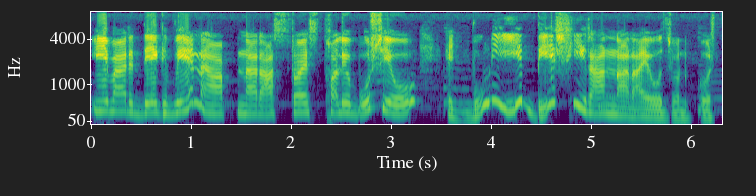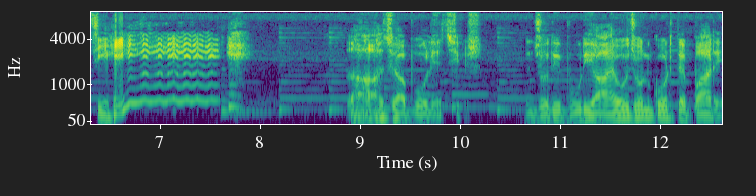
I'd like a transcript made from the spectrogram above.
এবার দেখবেন আপনার আশ্রয়স্থলে বসেও এই বুড়ি দেশি রান্নার আয়োজন করছে। তা যা বলেছিস। যদি বুড়ি আয়োজন করতে পারে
